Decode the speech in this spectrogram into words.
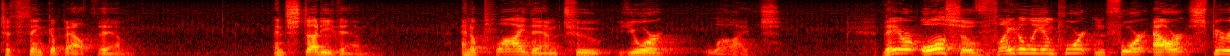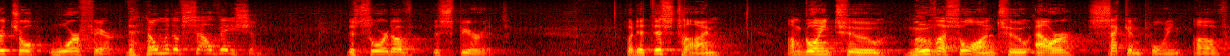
to think about them and study them and apply them to your lives. They are also vitally important for our spiritual warfare the helmet of salvation, the sword of the Spirit. But at this time, I'm going to move us on to our second point of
